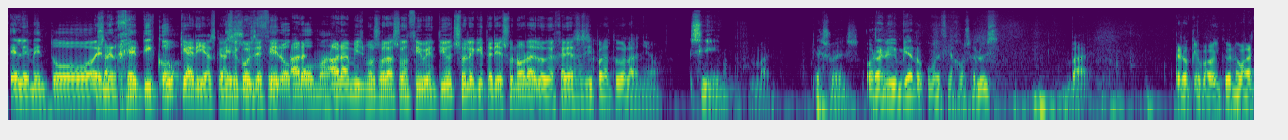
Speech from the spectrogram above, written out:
elemento o sea, energético. ¿Tú qué harías, Canseco? Es, es decir, 0, ahora, ahora, mismo son las 11 y 28, le quitarías una hora y lo dejarías así para todo el año. Sí, vale. eso es. Horario invierno, como decía José Luis. Vale pero que hoy, que, no va,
